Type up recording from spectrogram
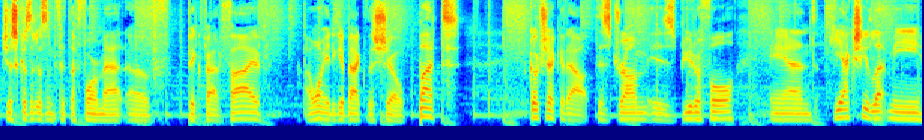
just because it doesn't fit the format of Big Fat Five. I want you to get back to the show, but go check it out. This drum is beautiful, and he actually let me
